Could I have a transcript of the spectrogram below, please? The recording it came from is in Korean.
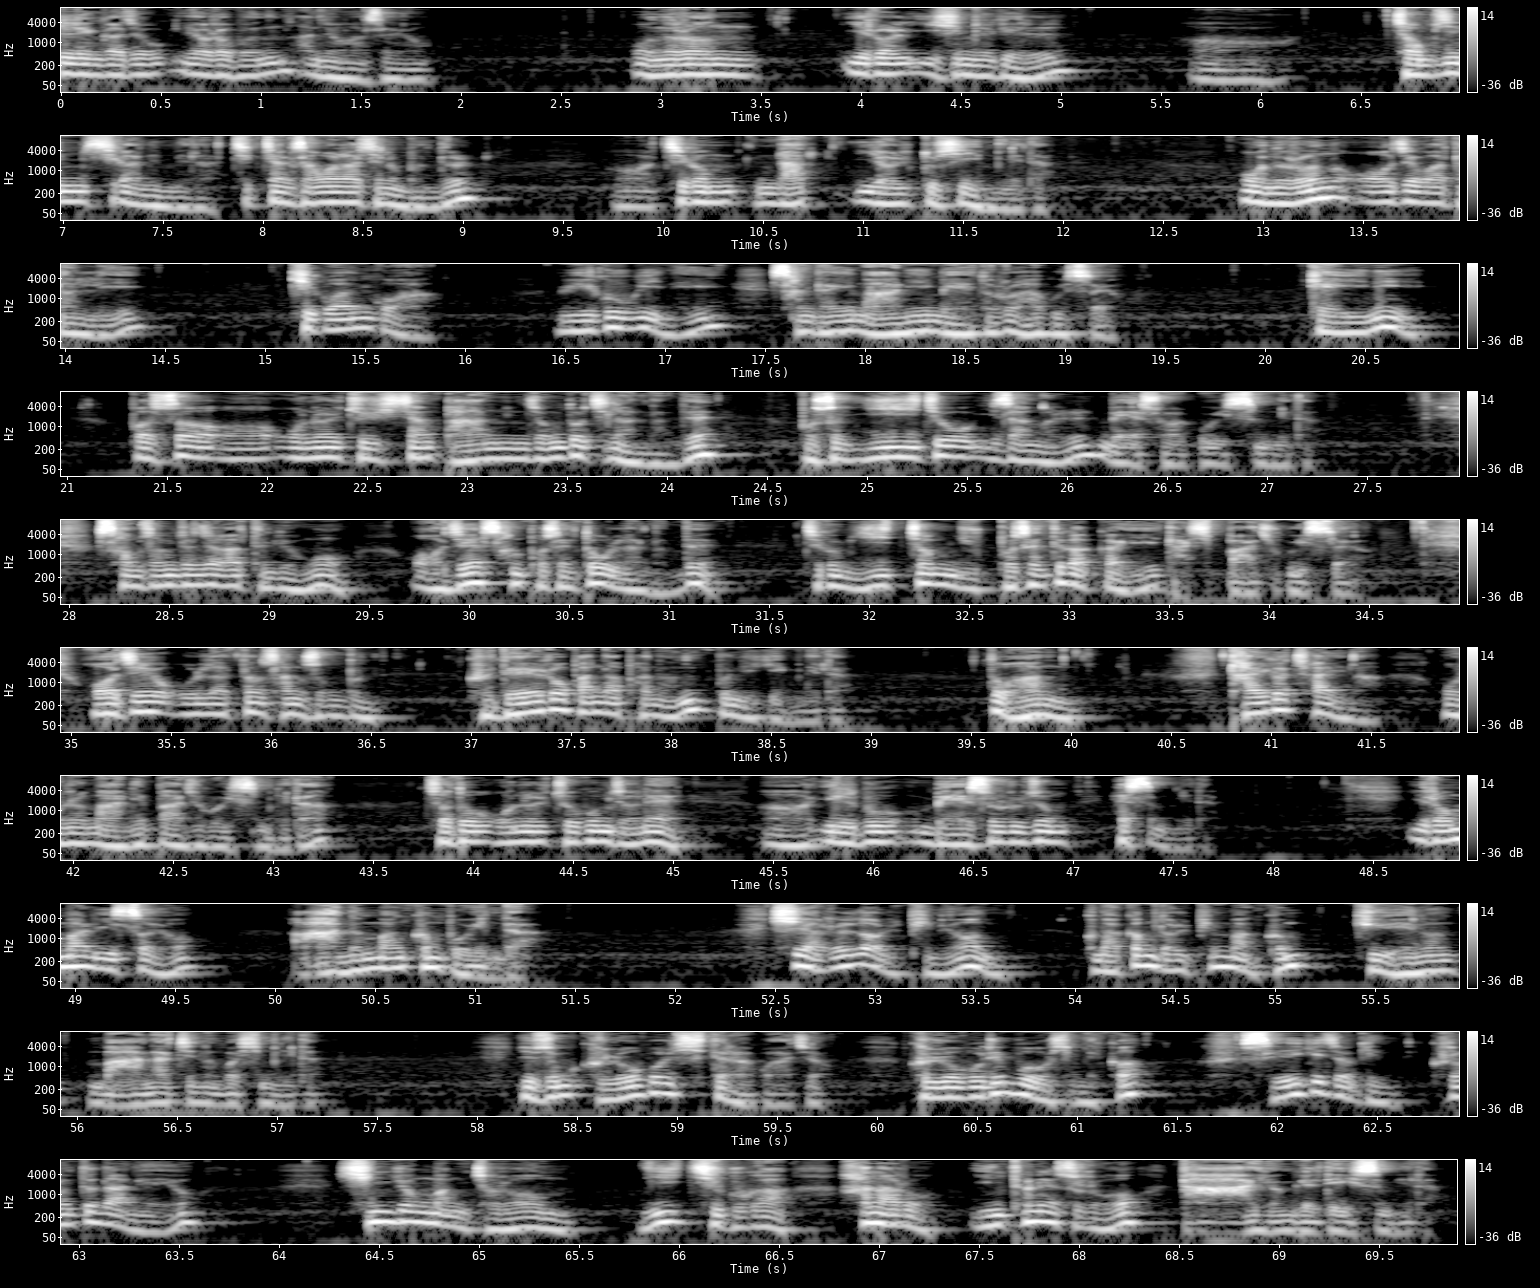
힐링 가족 여러분 안녕하세요. 오늘은 1월 26일 어, 점심 시간입니다. 직장 생활 하시는 분들 어, 지금 낮 12시입니다. 오늘은 어제와 달리 기관과 외국인이 상당히 많이 매도를 하고 있어요. 개인이 벌써 어, 오늘 주식시장 반 정도 지났는데 벌써 2조 이상을 매수하고 있습니다. 삼성전자 같은 경우 어제 3% 올랐는데 지금 2.6% 가까이 다시 빠지고 있어요. 어제 올랐던 상승분 그대로 반납하는 분위기입니다. 또한 타이거 차이나 오늘 많이 빠지고 있습니다. 저도 오늘 조금 전에 어, 일부 매수를 좀 했습니다. 이런 말이 있어요. 아는 만큼 보인다. 시야를 넓히면 그만큼 넓힌 만큼 기회는 많아지는 것입니다. 요즘 글로벌 시대라고 하죠. 글로벌이 무엇입니까? 세계적인 그런 뜻 아니에요? 신경망처럼 이 지구가 하나로 인터넷으로 다 연결되어 있습니다.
